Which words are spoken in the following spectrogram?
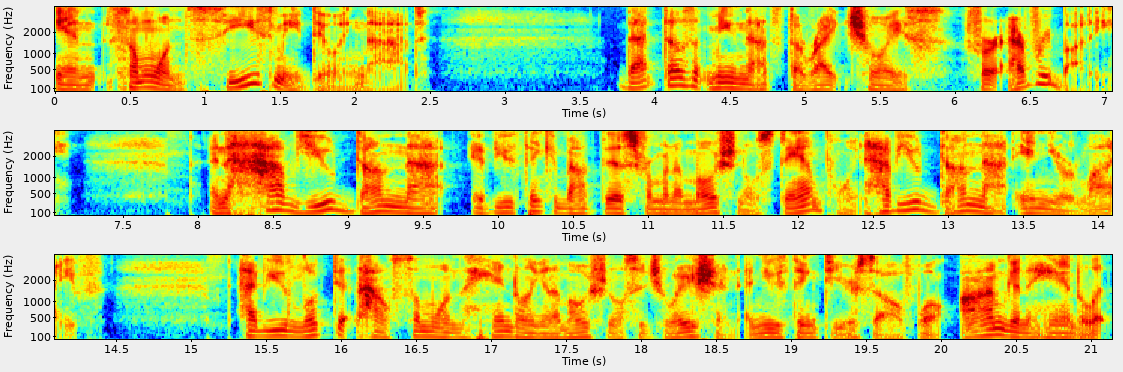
and someone sees me doing that, that doesn't mean that's the right choice for everybody. And have you done that? If you think about this from an emotional standpoint, have you done that in your life? Have you looked at how someone's handling an emotional situation and you think to yourself, well, I'm going to handle it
